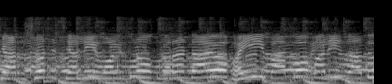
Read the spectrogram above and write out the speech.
ચારસો ને ચાલી વોલ્ટ નો કરંટ આવ્યો ભાઈ બાપો મારી જાદુ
